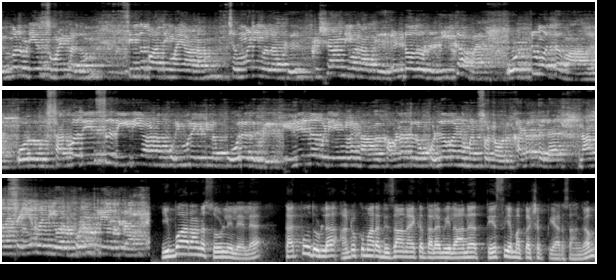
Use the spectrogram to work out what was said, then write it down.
எங்களுடைய சுமைகளும் சிந்து பாத்தி மயானம் செம்மணி வழக்கு கிருஷாந்தி வழக்கு என்றதோடு நிற்காம ஒட்டுமொத்தமாக ஒரு சர்வதேச ரீதியான பொறிமுறைக்குள்ள போறதுக்கு என்னென்ன விடயங்களை நாங்க கவனத்துல கொள்ள வேண்டும்னு சொன்ன ஒரு கடத்தல நாங்க செய்ய வேண்டிய ஒரு பொறுப்புல இருக்கிறோம். இவ்வாறான சூழ்நிலையில தற்போதுள்ள அன்றகுமார திசாநாயக்க தலைமையிலான தேசிய மக்கள் சக்தி அரசாங்கம்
